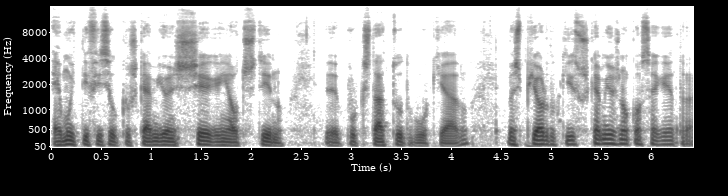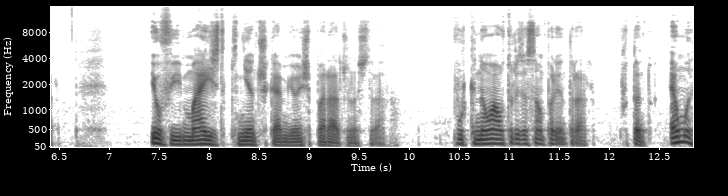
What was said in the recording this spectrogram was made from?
é muito difícil que os caminhões cheguem ao destino porque está tudo bloqueado, mas pior do que isso, os caminhões não conseguem entrar. Eu vi mais de 500 caminhões parados na estrada, porque não há autorização para entrar. Portanto, é, uma,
